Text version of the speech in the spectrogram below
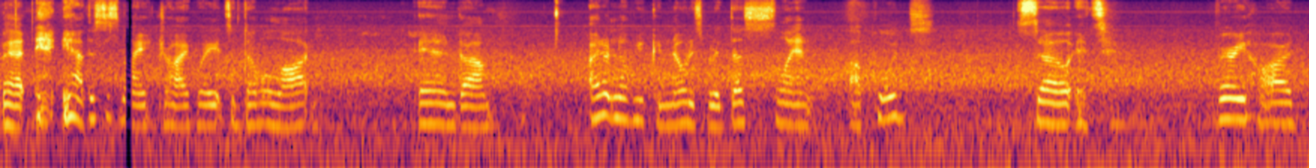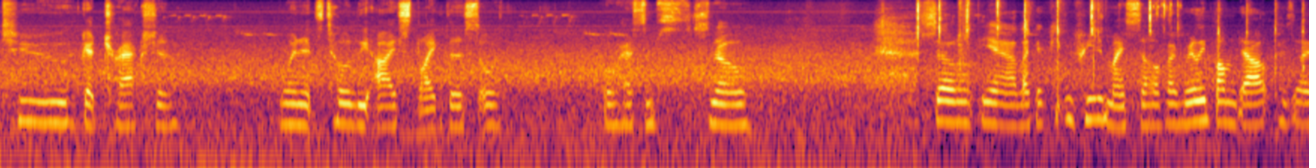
But yeah this is my driveway. It's a double lot. And um, I don't know if you can notice but it does slant upwards so it's very hard to get traction when it's totally iced like this or or has some snow. So yeah like I keep repeating myself I'm really bummed out because I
